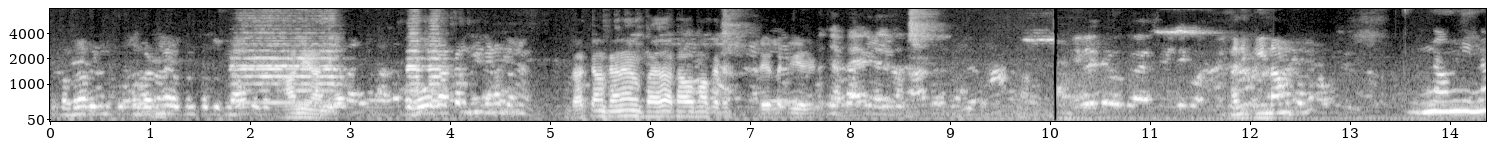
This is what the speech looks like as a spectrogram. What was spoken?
ਤੇ 15 ਦਿਨ ਨੂੰ ਕੂਪਨ ਕੱਢਣਾ ਹੈ ਉਦੋਂ ਤੋਂ ਤੁਸੀਂ ਆਓਗੇ ਹਾਂਜੀ ਹਾਂਜੀ। ਤੇ ਹੋਰ ਗਾਹਕਾਂ ਨੂੰ ਕੀ ਕਹਿਣਾ ਚਾਹੁੰਦੇ ਹੋ? ਗਾਹਕਾਂ ਨੂੰ ਕਹਿੰਦੇ ਆ ਵੀ ਫਾਇਦਾ ਉਠਾਓ ਮੌਕੇ ਤੇ ਸੇਲ ਲੱਗੀ ਹੈ ਜੀ। ਹਾਂਜੀ ਕੀ ਨਾਮ ਹੈ ਤੁਹਾਡਾ? ਨਾਮ ਨੀਨਾ।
